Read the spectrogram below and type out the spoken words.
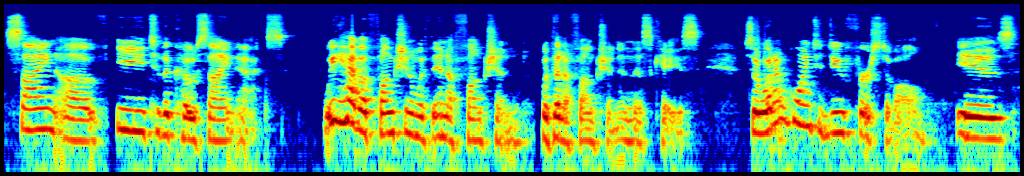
sine of e to the cosine x. We have a function within a function within a function in this case. So what I'm going to do first of all is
